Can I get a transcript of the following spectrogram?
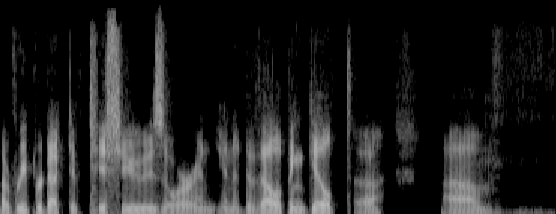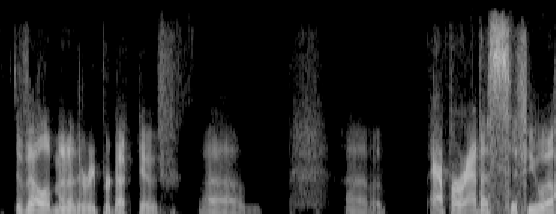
of reproductive tissues or in, in a developing gilt uh, um, development of the reproductive uh, uh, apparatus, if you will,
